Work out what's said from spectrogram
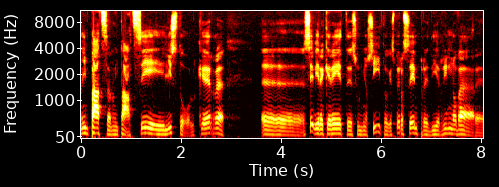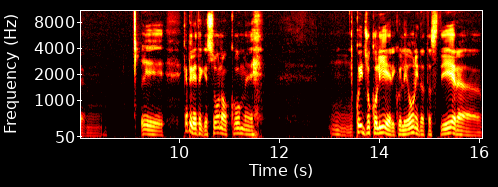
impazzano i pazzi, gli stalker. Eh, se vi recherete sul mio sito, che spero sempre di rinnovare, e capirete che sono come mm, quei giocolieri, quei leoni da tastiera,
